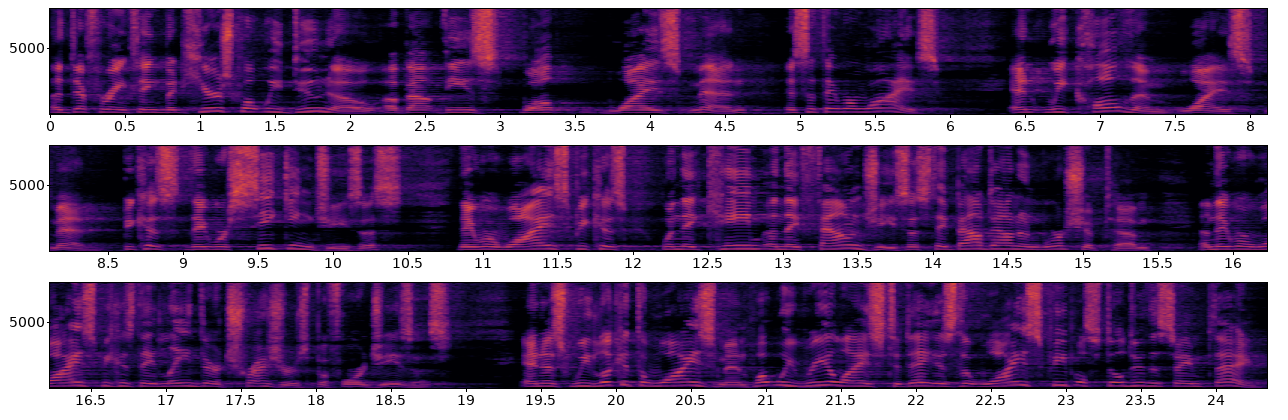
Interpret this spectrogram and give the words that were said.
a differing thing. But here's what we do know about these, well, wise men is that they were wise. And we call them wise men because they were seeking Jesus. They were wise because when they came and they found Jesus, they bowed down and worshiped him. And they were wise because they laid their treasures before Jesus. And as we look at the wise men, what we realize today is that wise people still do the same thing.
